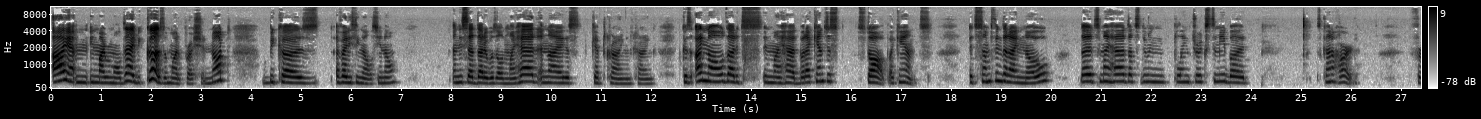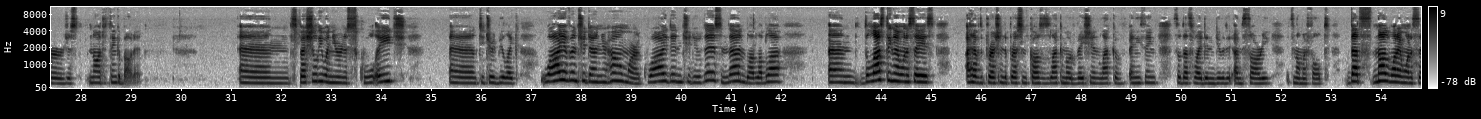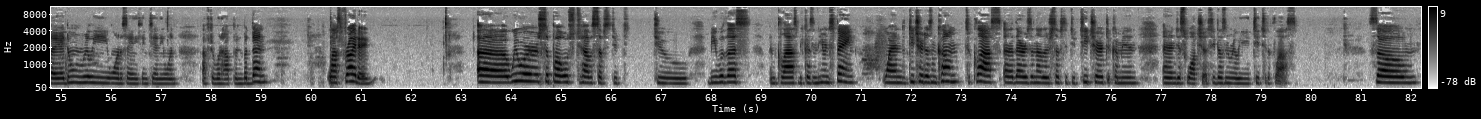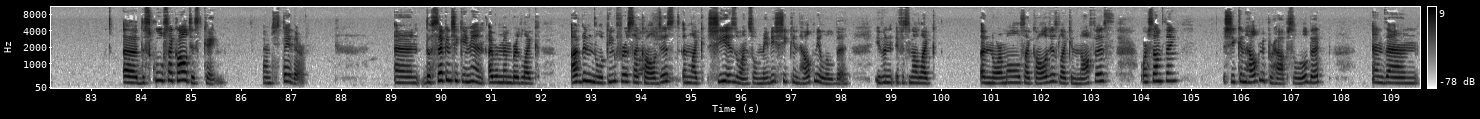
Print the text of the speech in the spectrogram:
I am in my room all day because of my depression not because of anything else you know? And he said that it was all in my head and i just kept crying and crying. Because i know that it's in my head but i can't just stop. I can't it's something that i know that it's my head that's doing playing tricks to me but it's kind of hard for just not to think about it and especially when you're in a school age and teacher would be like why haven't you done your homework? Why didn't you do this and that and blah blah blah? And the last thing I want to say is I have depression. Depression causes lack of motivation, lack of anything. So that's why I didn't do it. I'm sorry. It's not my fault. That's not what I want to say. I don't really want to say anything to anyone after what happened. But then, last Friday, uh, we were supposed to have a substitute to be with us in class because in here in Spain, when the teacher doesn't come to class, uh, there's another substitute teacher to come in and just watch us. He doesn't really teach the class. So uh, the school psychologist came and she stayed there. And the second she came in, I remembered like I've been looking for a psychologist and like she is one, so maybe she can help me a little bit. Even if it's not like a normal psychologist like in an office or something, she can help me perhaps a little bit. And then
